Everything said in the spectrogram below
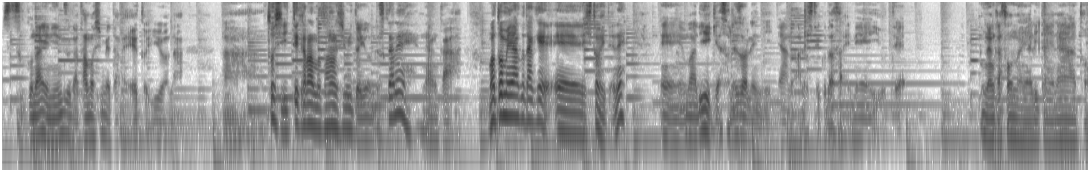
少ない人数が楽しめたらええというようなあ年いってからの楽しみというんですかね。なんか、まとめ役だけ、えー、しといてね、えー、まあ利益はそれぞれに、あの、あれしてくださいね、言うて。なんかそんなんやりたいなと、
